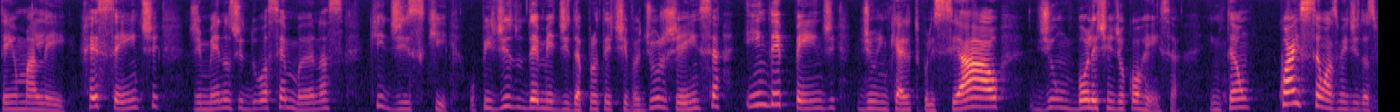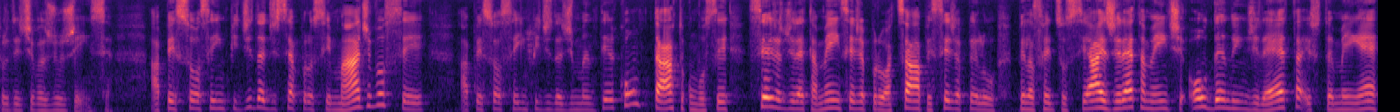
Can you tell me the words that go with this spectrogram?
Tem uma lei recente, de menos de duas semanas, que diz que o pedido de medida protetiva de urgência independe de um inquérito policial, de um boletim de ocorrência. Então, quais são as medidas protetivas de urgência? A pessoa ser impedida de se aproximar de você, a pessoa ser impedida de manter contato com você, seja diretamente, seja por WhatsApp, seja pelo, pelas redes sociais, diretamente ou dando indireta, isso também é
